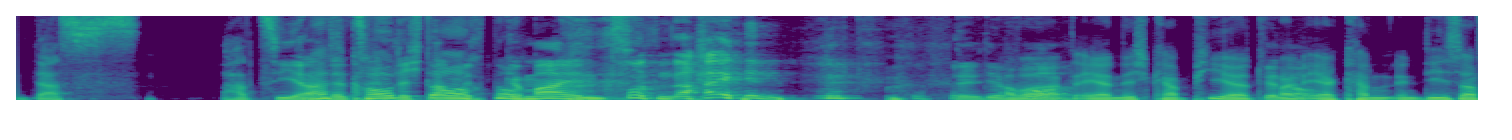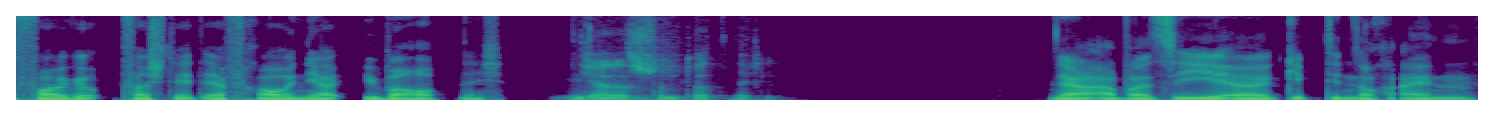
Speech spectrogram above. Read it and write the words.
Das hat sie ja Das letztendlich damit noch. gemeint. Oh nein! Stell dir Aber vor. hat er nicht kapiert, Genau. weil er kann in dieser Folge versteht er Frauen ja überhaupt nicht. Ja, das stimmt tatsächlich. Ja, aber sie äh, gibt ihm noch ein,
